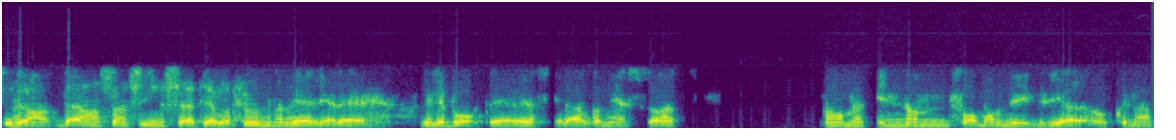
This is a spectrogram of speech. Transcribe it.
Så då, där någonstans insåg jag att jag var tvungen att välja, det, välja bort det jag älskade allra mest för att ha mig till någon form av ny miljö och kunna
